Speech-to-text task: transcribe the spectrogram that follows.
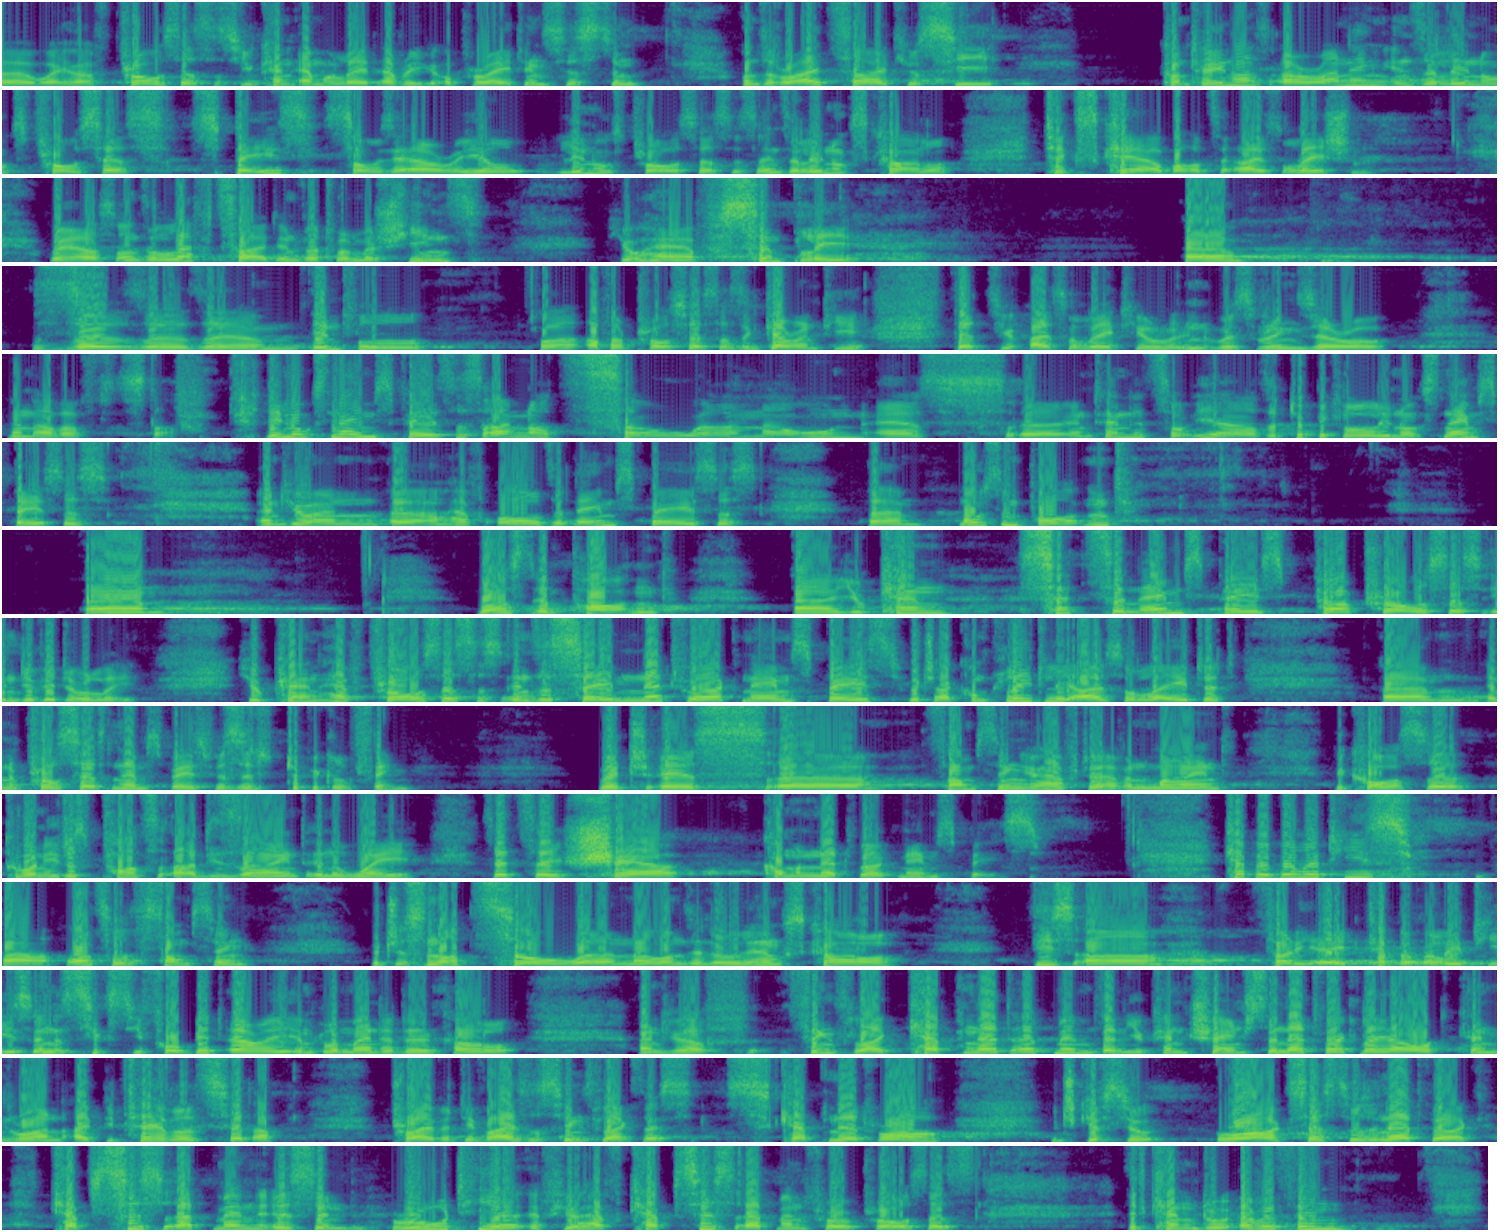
uh, where you have processes, you can emulate every operating system. On the right side, you see containers are running in the Linux process space, so they are real Linux processes, and the Linux kernel takes care about the isolation. Whereas on the left side in virtual machines, you have simply uh, the, the, the um, Intel or other processors a guarantee that you isolate you with ring zero and other stuff. Linux namespaces are not so well known as uh, intended. So here are the typical Linux namespaces. And you can uh, have all the namespaces. Um, most important, Um, most important, uh, you can set the namespace per process individually. You can have processes in the same network namespace, which are completely isolated um, in a process namespace, which is a typical thing, which is uh, something you have to have in mind because uh, Kubernetes pods are designed in a way that they share common network namespace. Capabilities are also something which is not so well known in the Linux kernel. These are 38 capabilities in a 64-bit array implemented in the kernel. And you have things like capnet admin. then you can change the network layout, can run IP tables, set up private devices, things like this. Capnet raw, which gives you raw access to the network. capsysadmin is in root here. If you have capsysadmin for a process, it can do everything.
